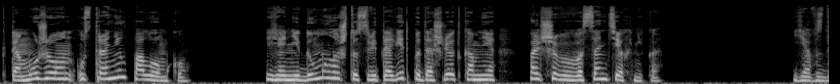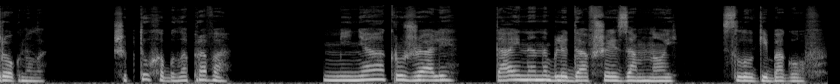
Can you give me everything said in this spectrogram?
К тому же он устранил поломку. Я не думала, что Световид подошлет ко мне фальшивого сантехника. Я вздрогнула. Шептуха была права. Меня окружали тайно наблюдавшие за мной слуги богов.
